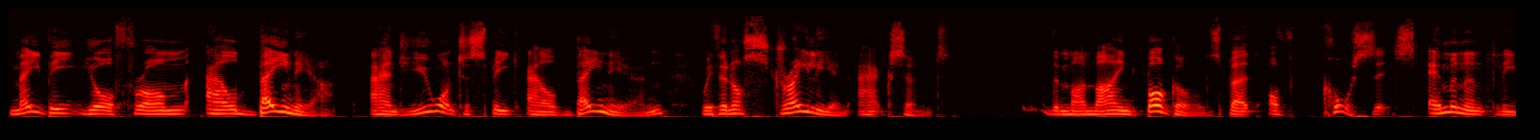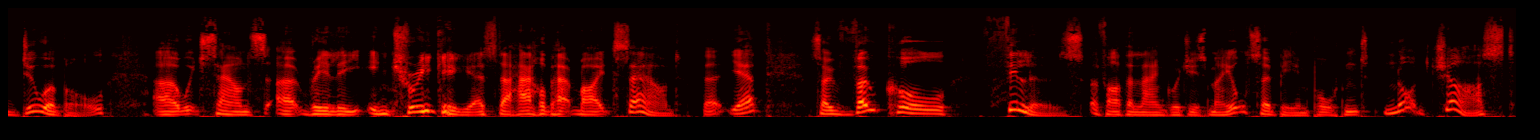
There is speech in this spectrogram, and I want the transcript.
Maybe you're from Albania and you want to speak Albanian with an Australian accent. My mind boggles, but of course, it's eminently doable, uh, which sounds uh, really intriguing as to how that might sound. But yeah, so vocal fillers of other languages may also be important, not just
